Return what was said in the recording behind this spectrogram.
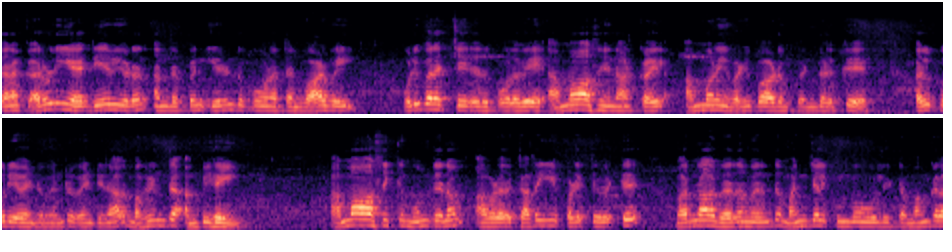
தனக்கு அருளிய தேவியுடன் அந்த பெண் இருண்டு போன தன் வாழ்வை ஒளிபரச் செய்தது போலவே அமாவாசை நாட்களில் அம்மனை வழிபாடும் பெண்களுக்கு அருள் புரிய வேண்டும் என்று வேண்டினால் மகிழ்ந்த அம்பிகை. அமாவாசைக்கு முன்தினம் அவளது கதையை படித்துவிட்டு மறுநாள் விரதமிருந்து மஞ்சள் குங்குமம் உள்ளிட்ட மங்கள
